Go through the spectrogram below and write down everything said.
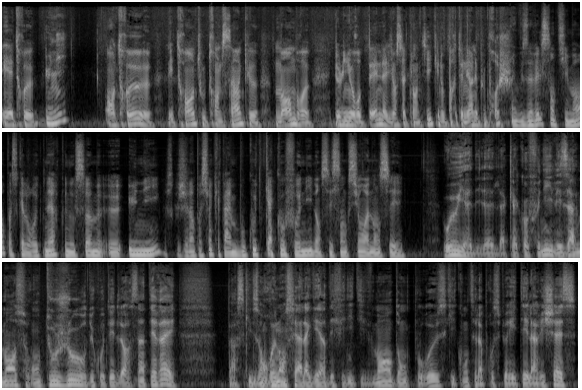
et être unis entre les 30 ou 35 membres de l'Union européenne, l'Alliance atlantique et nos partenaires les plus proches. Et vous avez le sentiment, Pascal Bruckner, que nous sommes euh, unis? Parce que j'ai l'impression qu'il y a quand même beaucoup de cacophonie dans ces sanctions annoncées. Oui, il y a de la cacophonie. Les Allemands seront toujours du côté de leurs intérêts parce qu'ils ont renoncé à la guerre définitivement. Donc pour eux, ce qui compte, c'est la prospérité et la richesse.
